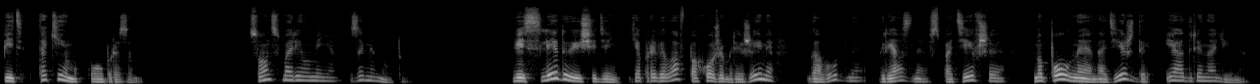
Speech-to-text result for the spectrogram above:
пить таким образом. Сон сморил меня за минуту. Весь следующий день я провела в похожем режиме, голодная, грязная, вспотевшая, но полная надежды и адреналина.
